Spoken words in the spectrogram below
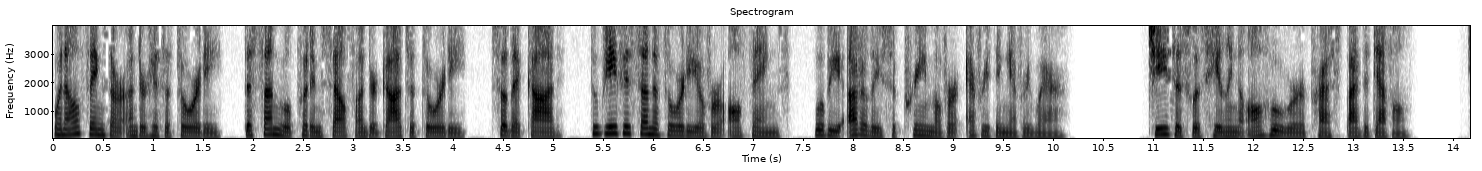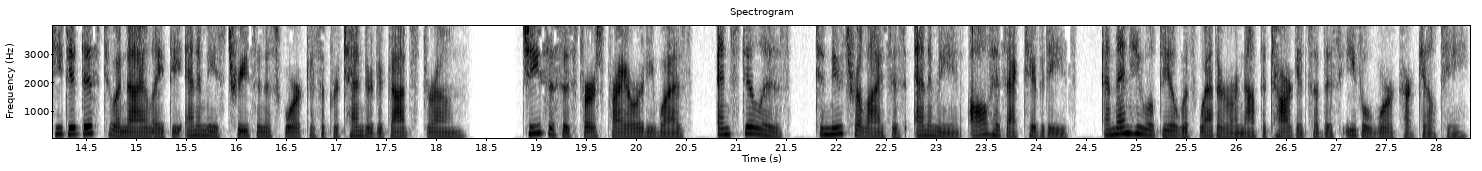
when all things are under his authority, the Son will put himself under God's authority, so that God, who gave his Son authority over all things, will be utterly supreme over everything everywhere. Jesus was healing all who were oppressed by the devil. He did this to annihilate the enemy's treasonous work as a pretender to God's throne. Jesus' first priority was, and still is, to neutralize his enemy and all his activities, and then he will deal with whether or not the targets of this evil work are guilty.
